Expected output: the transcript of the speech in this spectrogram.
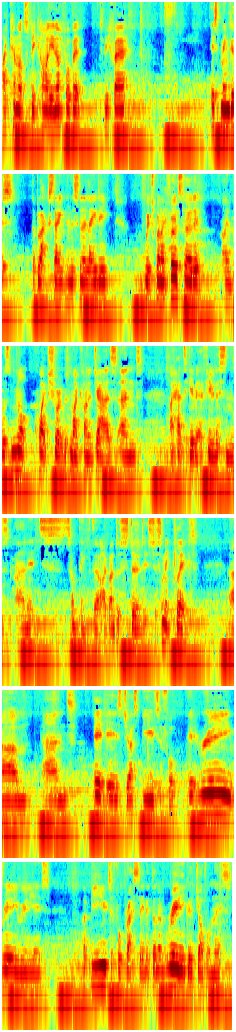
I cannot speak highly enough of it. To be fair, it's Mingus, the Black Saint and the Sinner Lady, which when I first heard it I was not quite sure it was my kind of jazz and I had to give it a few listens and it's something that I've understood. It's just something clicked um, and it is just beautiful. It really, really, really is. A beautiful pressing. They've done a really good job on this.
